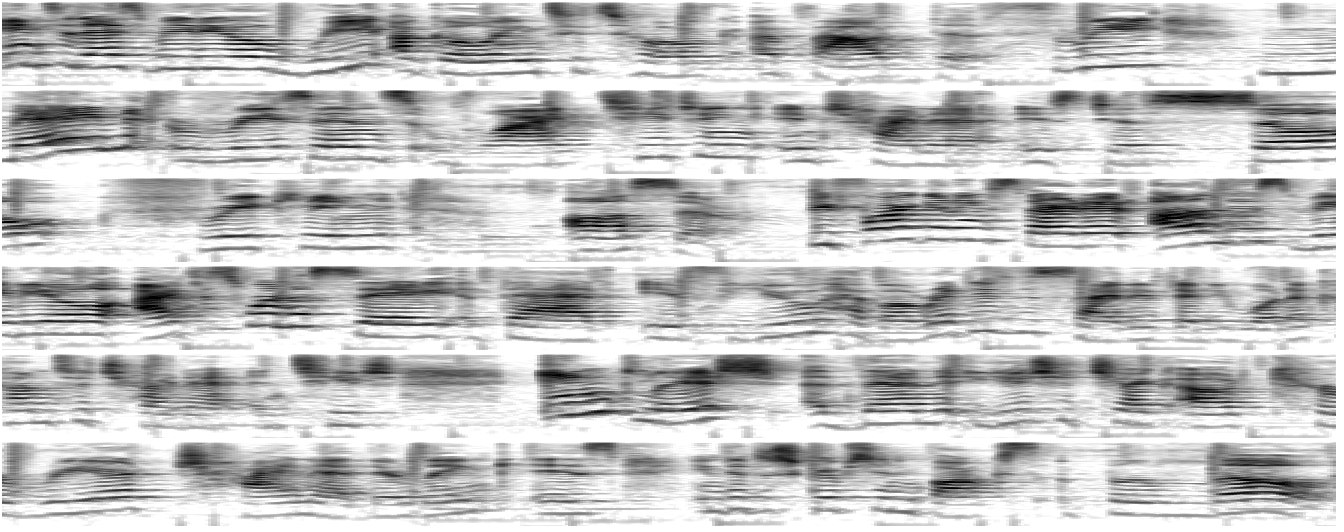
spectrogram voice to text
In today's video, we are going to talk about the three main reasons why teaching in China is just so freaking awesome. Before getting started on this video, I just want to say that if you have already decided that you want to come to China and teach English, then you should check out Career China. Their link is in the description box below.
